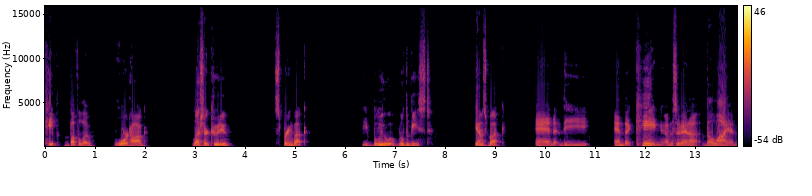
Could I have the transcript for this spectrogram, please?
Cape buffalo, warthog, lesser kudu, springbuck, the blue wildebeest, gemsbuck, and the and the king of the savannah, the lion,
